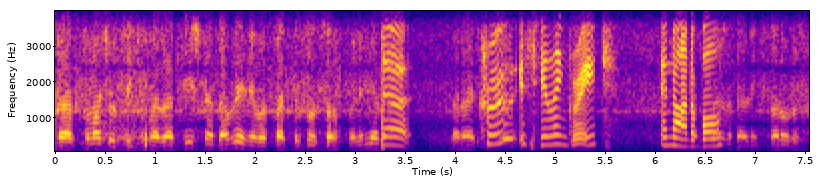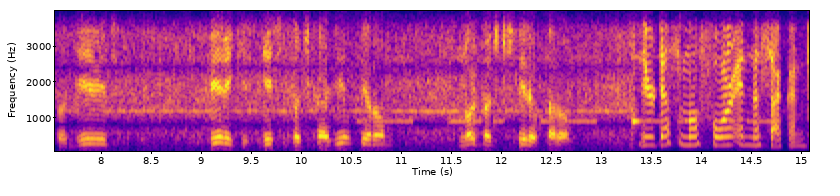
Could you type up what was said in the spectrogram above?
Так, самочувствие экипажа отличное, давление высота 540 миллиметров. The crew is feeling great and audible. Давление кислорода 109. Перекись 10.1 в первом, 0.4 во втором. Zero decimal four in the second.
